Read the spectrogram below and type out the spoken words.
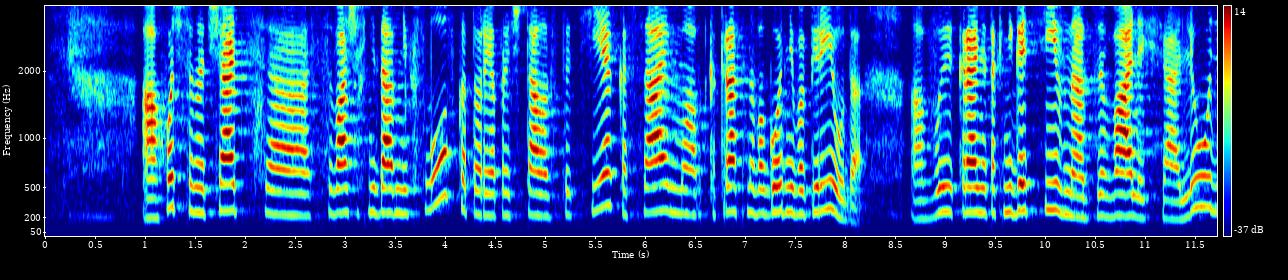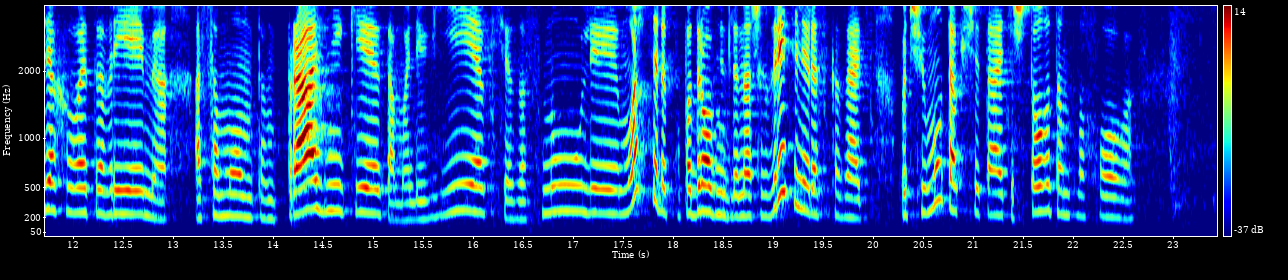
А, хочется начать э, с ваших недавних слов, которые я прочитала в статье, касаемо как раз новогоднего периода. А, вы крайне так негативно отзывались о людях в это время, о самом там празднике, там оливье, все заснули. Можете поподробнее для наших зрителей рассказать, почему так считаете, что в этом плохого?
